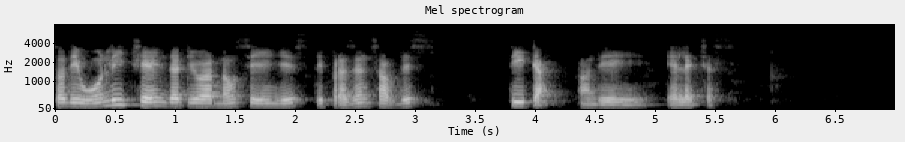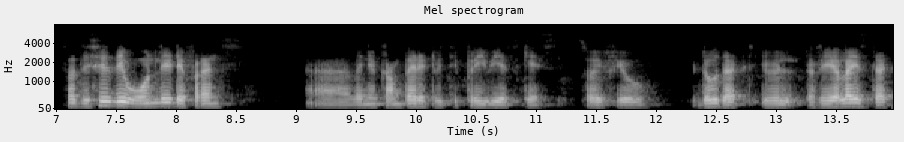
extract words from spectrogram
So the only change that you are now seeing is the presence of this theta on the LHS so this is the only difference uh, when you compare it with the previous case. So if you do that, you will realize that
